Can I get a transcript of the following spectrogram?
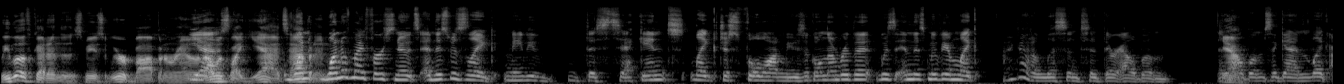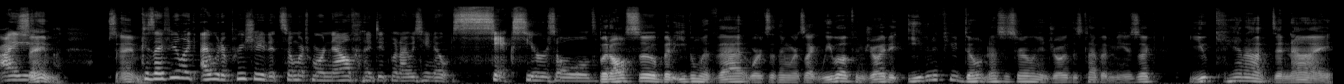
we both got into this music. We were bopping around. Yeah. I was like, yeah, it's one, happening. one of my first notes, and this was like maybe the second, like just full on musical number that was in this movie. I'm like, I gotta listen to their album and Yeah. albums again. Like I Same. Same. because I feel like I would appreciate it so much more now than I did when I was, you know, six years old. But also, but even with that, where it's the thing where it's like, we both enjoyed it, even if you don't necessarily enjoy this type of music, you cannot deny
